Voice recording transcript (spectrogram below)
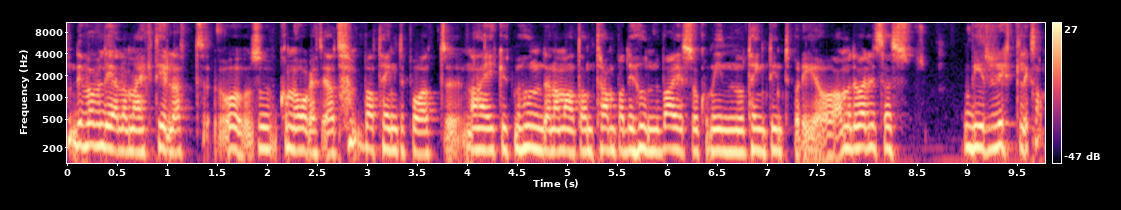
det var väl det jag lade märke till. Att, och så kommer jag ihåg att jag bara tänkte på att eh, när han gick ut med hunden, om att han trampade i hundbajs och kom in och tänkte inte på det. Och, ja, men det var lite så här virrigt liksom.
